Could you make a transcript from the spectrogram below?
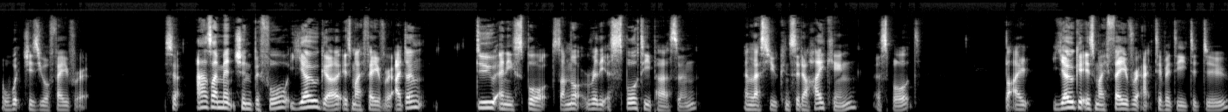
or which is your favorite? So, as I mentioned before, yoga is my favorite. I don't do any sports. I'm not really a sporty person, unless you consider hiking a sport. But I yoga is my favorite activity to do.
